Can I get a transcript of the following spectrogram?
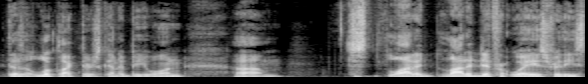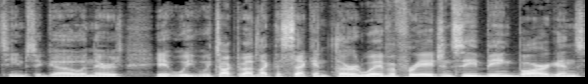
it doesn't look like there's going to be one. Um, just a lot of lot of different ways for these teams to go. And there's it, we we talked about like the second, third wave of free agency being bargains.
